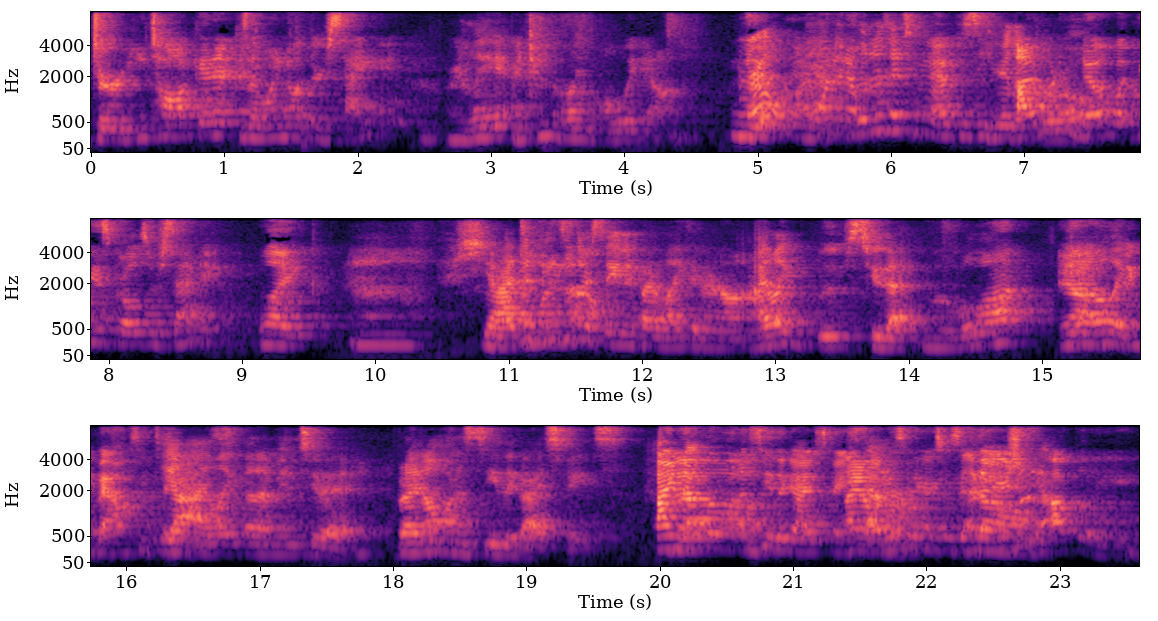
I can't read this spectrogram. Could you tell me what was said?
dirty talk in it because I want to know what they're saying. Really? I turn the volume all the way down. No, I yeah, want to as know. soon as I turn it up, because you hear the I want to know what these girls are saying. Like, uh, Yeah, it depends wanna if they're saying if I like it or not. I like boobs too that move a lot. You know, like, bouncy titties. yeah, I like that I'm into it, but I don't want to see the guy's face. I No. never want to see the guy's face. I know ever. what you're supposed to, and they're usually ugly.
